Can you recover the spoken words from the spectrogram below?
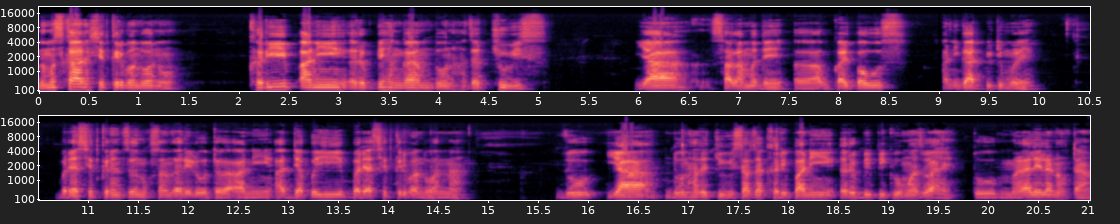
नमस्कार शेतकरी बांधवांनो. खरीप आणि रब्बी हंगाम दोन हजार चोवीस या सालामध्ये अवकाळी पाऊस आणि गारपिटीमुळे बऱ्याच शेतकऱ्यांचं नुकसान झालेलं होतं आणि अद्यापही बऱ्याच शेतकरी बांधवांना जो या दोन हजार चोवीसाचा खरीप आणि रब्बी पीक विमा जो आहे तो मिळालेला नव्हता.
